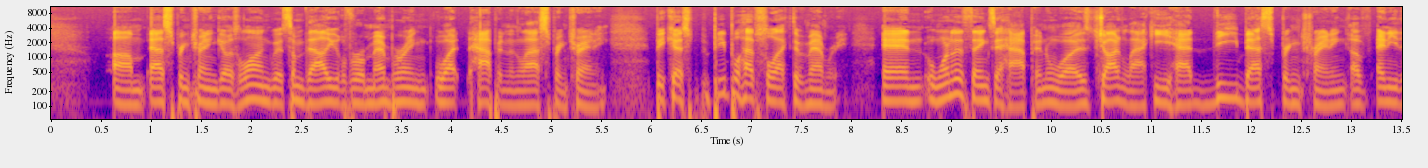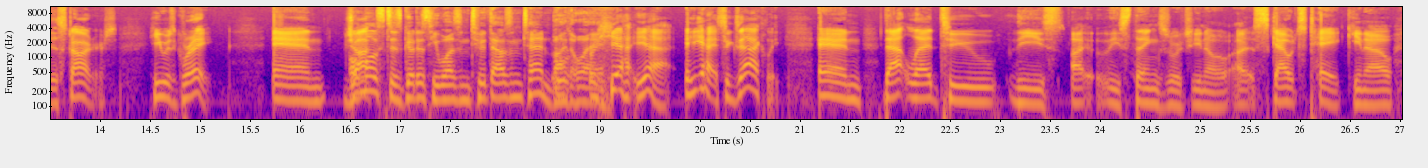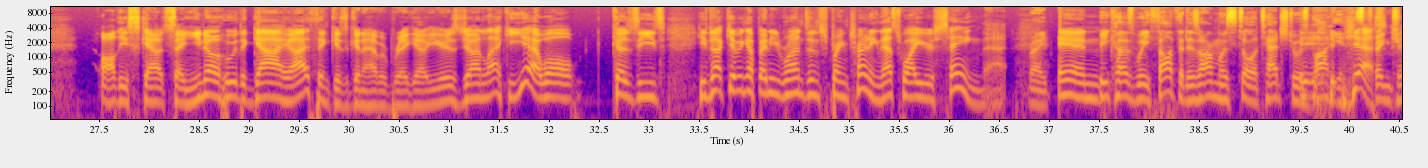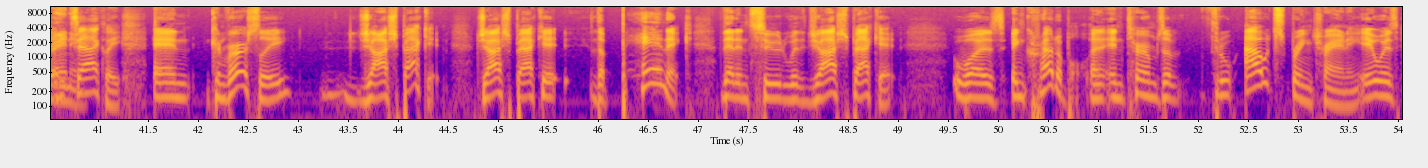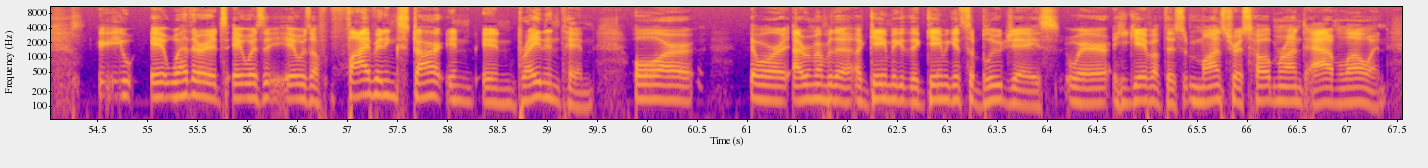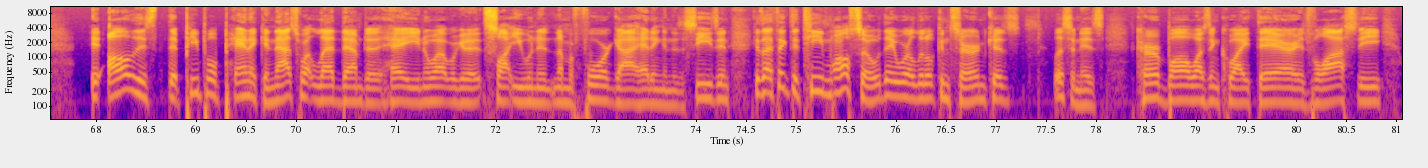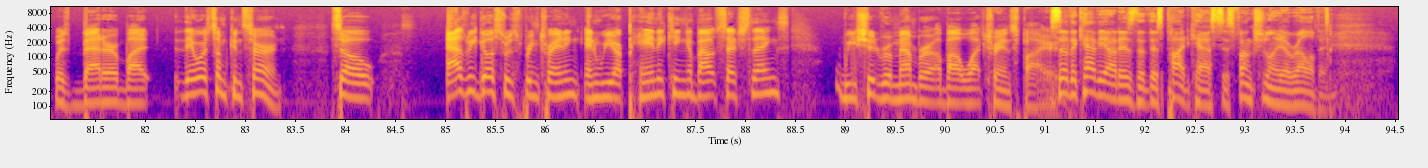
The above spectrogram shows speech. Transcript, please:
um, as spring training goes along, but some value of remembering what happened in last spring training because people have selective memory. And one of the things that happened was John Lackey had the best spring training of any of the starters. He was great. And John, Almost as good as he was in 2010, by the way. yeah, yeah, yes, exactly, and that led to these uh, these things which you know uh, scouts take. You know, all these scouts saying, you know, who the guy I think is going to have a breakout year is John Lackey. Yeah, well, because he's he's not giving up any runs in spring training. That's why you're saying that, Right. And Because we thought that his arm was still attached to his body in yes, spring training. Exactly. And conversely, Josh Beckett. Josh Beckett, the panic that ensued with Josh Beckett was incredible in, terms of throughout spring training. It was it, it, whether it's it was it was a five inning start in in Bradenton or or I remember the game the game against the Blue Jays where he gave up this monstrous home run to Adam Loewen. It, all this that people panic, and that's what led them to hey, you know what, we're going to slot you in at number four guy heading into the season because I think the team also they were a little concerned because listen, his curveball wasn't quite there, his velocity was better, but there was some concern. So as we go through spring training and we are panicking about such things, we should remember about what transpired. So the caveat is that this podcast is functionally irrelevant.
